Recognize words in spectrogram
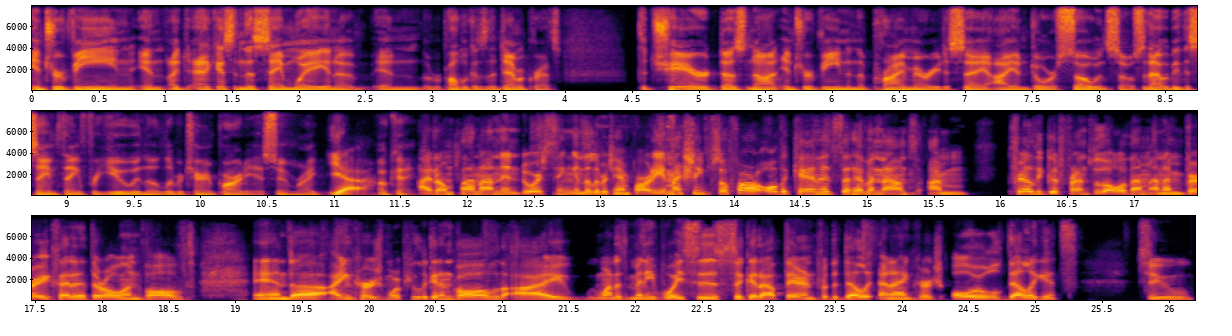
intervene in, I guess, in the same way in a in the Republicans and the Democrats the chair does not intervene in the primary to say I endorse so and so. So that would be the same thing for you in the Libertarian Party, I assume, right? Yeah. Okay. I don't plan on endorsing in the Libertarian Party. I'm actually so far all the candidates that have announced, I'm fairly good friends with all of them, and I'm very excited that they're all involved. And uh, I encourage more people to get involved. I we want as many voices to get out there, and for the dele- and I encourage all delegates to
